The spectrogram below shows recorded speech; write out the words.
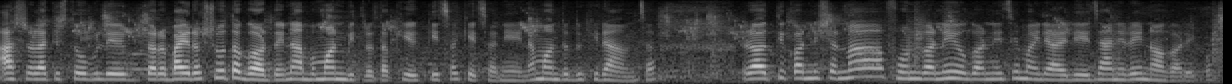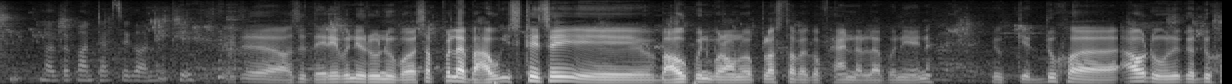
आश्रालाई त्यस्तो उसले तर बाहिर सो त गर्दैन। अब मनभित्र त के के छ के छ नि होइन। मन त दुखिरहेको हुन्छ। र त्यो कन्डिसनमा फोन गर्ने यो गर्ने चाहिँ मैले अहिले जानेरै नगरेको नत्र कन्ट्याक्ट चाहिँ गर्ने थिएँ। हजुर धेरै पनि रुनुभयो। सबैलाई भावुक स्टेज चाहिँ भावुक पनि बनाउनु भयो प्लस तपाईँको फ्यानहरूलाई पनि होइन? यो के दुःख आउट हुनुको दुःख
